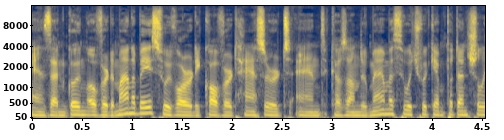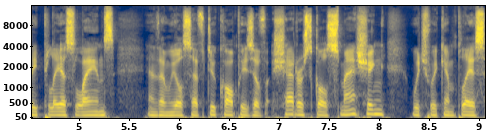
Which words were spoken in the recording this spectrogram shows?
And then going over the mana base, we've already covered Hazard and Kazandu Mammoth, which we can potentially play as lands. And then we also have two copies of Shatterskull Smashing, which we can play as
